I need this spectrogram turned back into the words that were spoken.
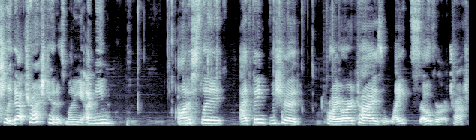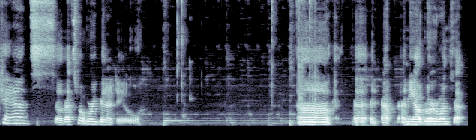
actually, that trash can is money. I mean, honestly, I think we should prioritize lights over a trash can, so that's what we're gonna do. Uh, okay. Uh, any outdoor ones that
